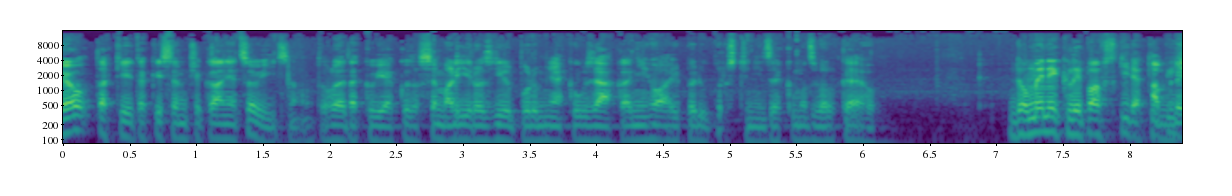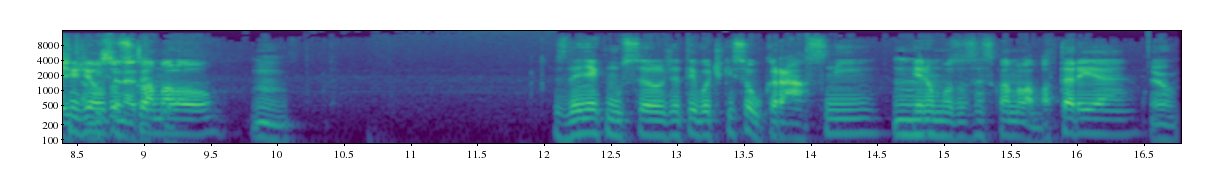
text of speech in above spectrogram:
Jo, taky, taky jsem čekal něco víc. No. Tohle je takový jako zase malý rozdíl podobně jako u základního iPadu, prostě nic jako moc velkého. Dominik Lipavský taky Update, píše, že ho to zklamalo. Hmm. Zdeněk musel, že ty vočky jsou krásný, hmm. jenom ho zase zklamala baterie. Jo.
